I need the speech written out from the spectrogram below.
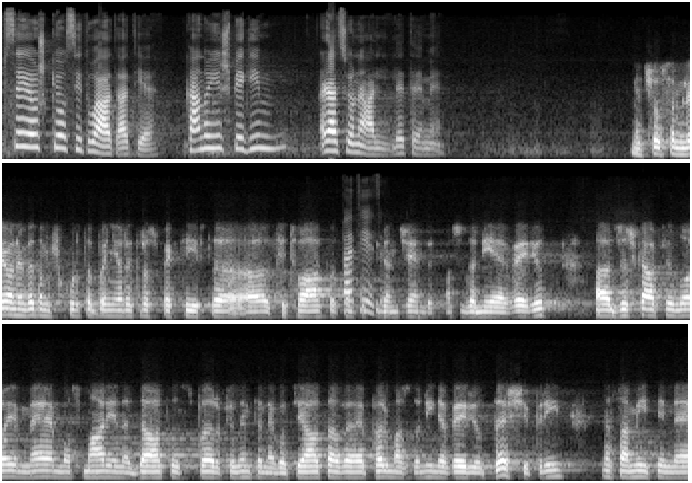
Pse është kjo situatë atje? Ka ndonjë shpjegim racional, le të themi? Në qoftë se më lejoni vetëm shkurt të bëj një retrospektivë të situatës në të cilën gjendet Maqedonia e Veriut, gjithçka filloi me mosmarrjen e datës për fillim të negociatave për Maqedoninë e Veriut dhe Shqipërinë në samitin e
